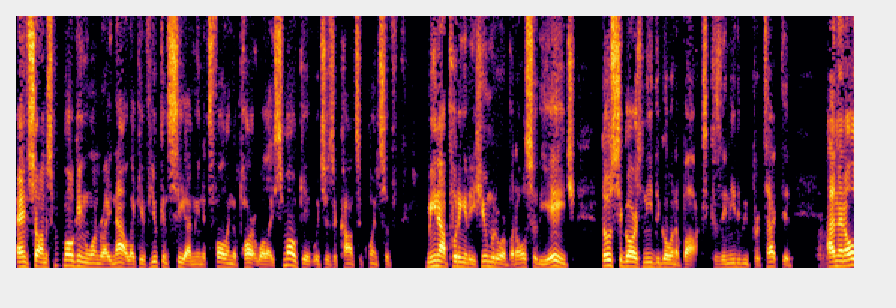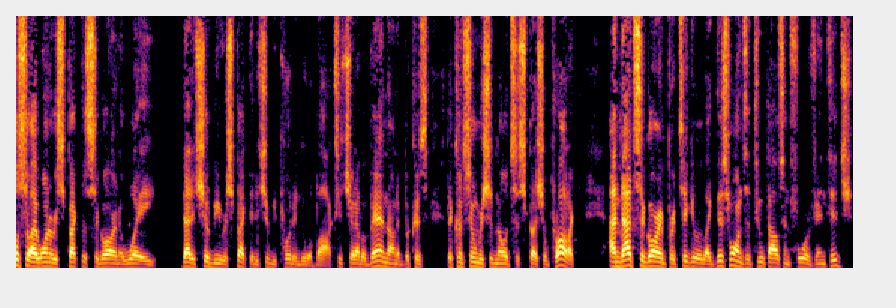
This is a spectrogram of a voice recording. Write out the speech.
And so I'm smoking one right now. Like if you can see, I mean, it's falling apart while I smoke it, which is a consequence of me not putting it in a humidor, but also the age. Those cigars need to go in a box because they need to be protected. And then also, I want to respect the cigar in a way that it should be respected. It should be put into a box. It should have a band on it because the consumer should know it's a special product. And that cigar in particular, like this one's a 2004 vintage,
